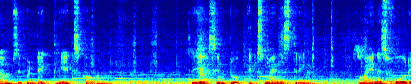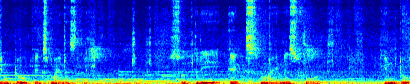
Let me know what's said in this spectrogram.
terms if I take 3x common 3x into x minus 3 minus 4 into x minus 3 so 3x minus 4 into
